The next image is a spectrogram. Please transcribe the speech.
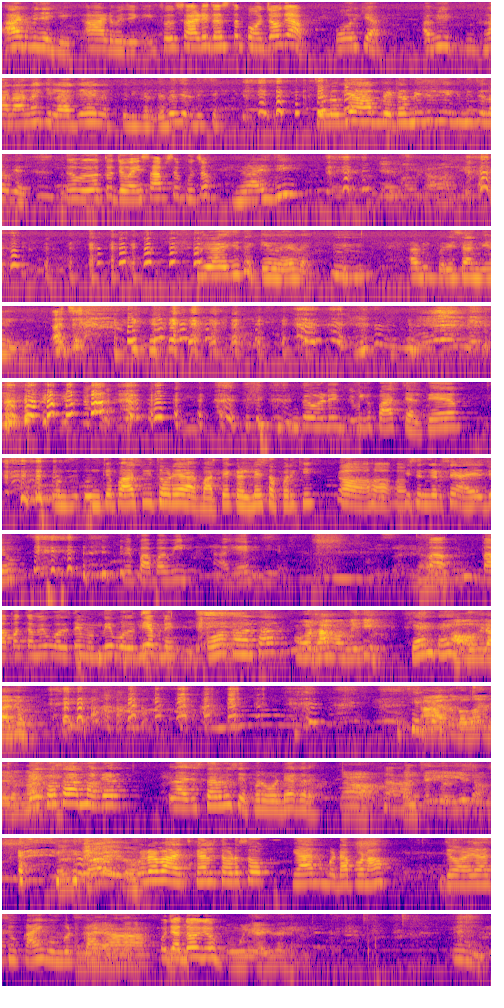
आठ बजे की। आठ बजे की। तो साढ़े दस तक पहुँच जाओगे आप? और क्या? अभी खाना ना खिला के निकल देना जल्दी से। चलोगे आप? बैठने नहीं चलिए कि नहीं चलोगे? तो वो तो जवाई साहब से पूछो। जवाई जी? जी थके हुए हैं भाई अभी परेशान नहीं होंगे अच्छा तो बड़े पास चलते हैं अब उन, उनके पास भी थोड़े बातें कर ले सफ़र की हाँ हाँ हाँ किशनगढ़ से आए जो मेरे पापा भी आ गए पा, पापा कम ही बोलते मम्मी बोलती अपने और कौन साहब और साहब मम्मी जी क्या कहीं आओ विराजो सिर पर हाँ, तो भगवान जगन्नाथ देखो साहब मगर राजस्थान में सिर पर ओढ़ा करे हाँ, हाँ। पर तो। मतलब आजकल थोड़ा सो ज्ञान बड़ा पड़ा। जो आया सो काई घूंघट काटा। वो ज़्यादा हो गयो। उंगली आई थी हम्म।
